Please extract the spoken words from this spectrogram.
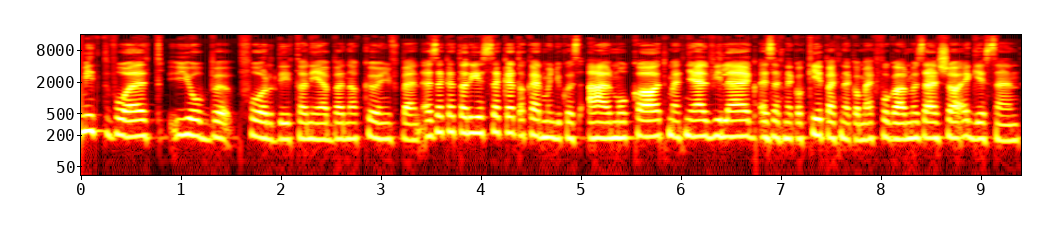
Mit volt jobb fordítani ebben a könyvben? Ezeket a részeket, akár mondjuk az álmokat, mert nyelvileg ezeknek a képeknek a megfogalmazása egészen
